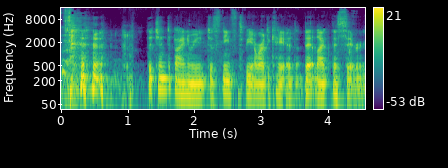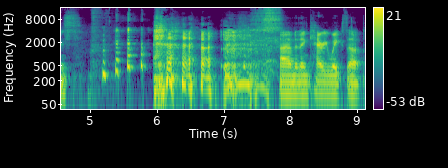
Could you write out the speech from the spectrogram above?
the gender binary just needs to be eradicated, a bit like this series. um, and then Carrie wakes up.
